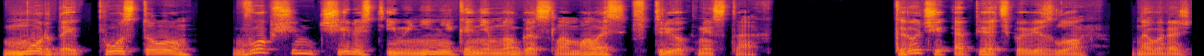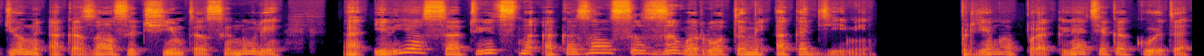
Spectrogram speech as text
мордой по столу. В общем, челюсть именинника немного сломалась в трех местах. Короче, опять повезло. Новорожденный оказался чьим-то сынулей, а Илья, соответственно, оказался за воротами академии. Прямо проклятие какое-то.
